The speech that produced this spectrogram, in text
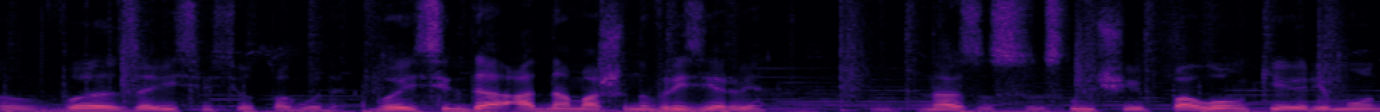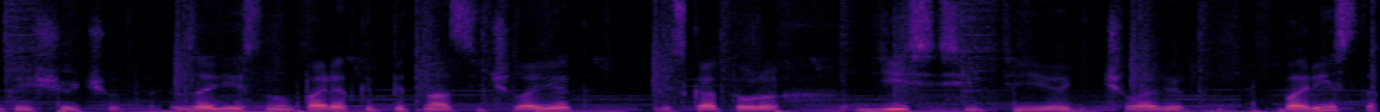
в зависимости от погоды. Всегда одна машина в резерве на случай поломки, ремонта, еще что-то. Задействовано порядка 15 человек, из которых 10 человек бариста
